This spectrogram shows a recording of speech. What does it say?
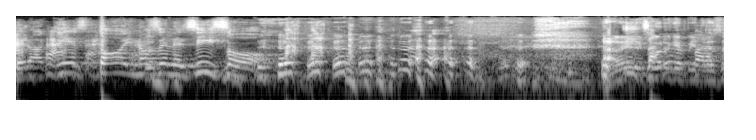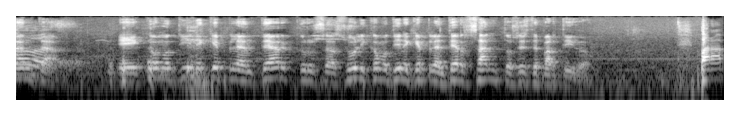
pero aquí estoy, no se les hizo. a ver, Jorge Petrosanta, eh, ¿cómo tiene que plantear Cruz Azul y cómo tiene que plantear Santos este partido? Para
